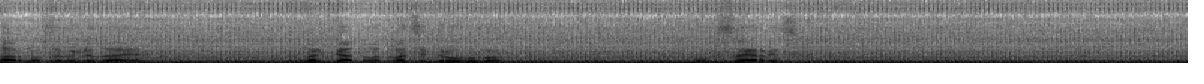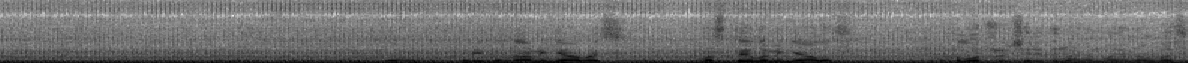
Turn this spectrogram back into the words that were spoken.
Гарно все виглядає. 05.22 був сервіс. Рідина мінялась, мастило мінялось, охолоджуюча рідина я маю на увазі.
